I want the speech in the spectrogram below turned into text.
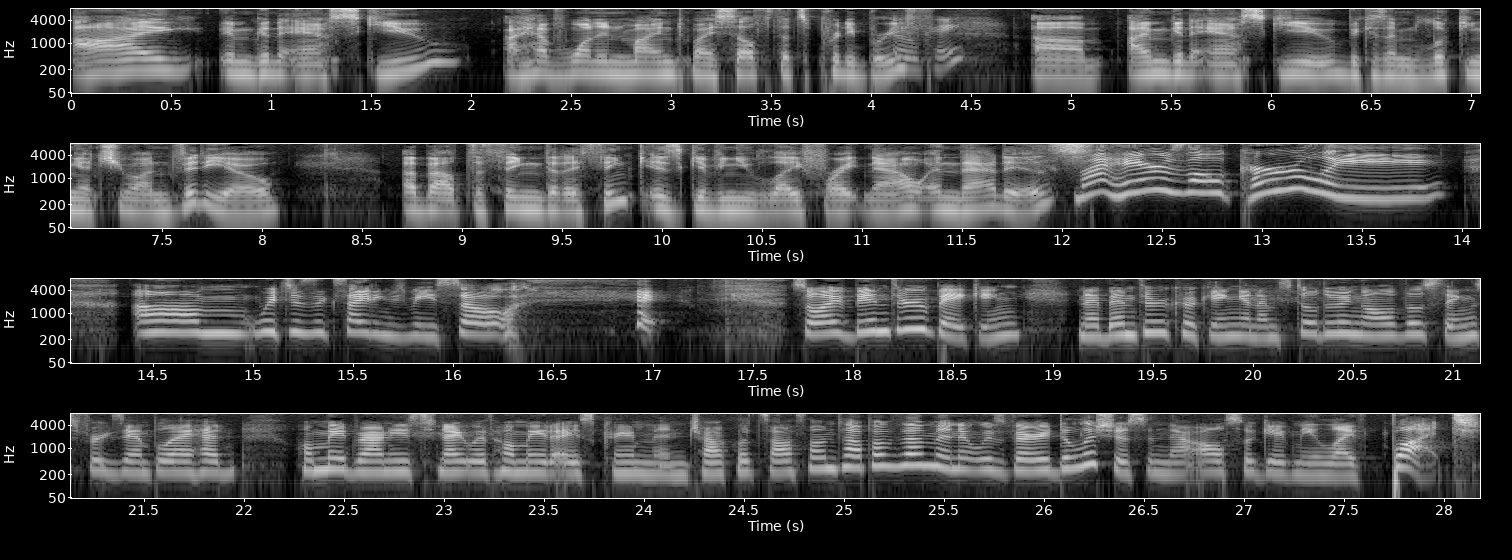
I am going to ask you. I have one in mind myself that's pretty brief. Okay. Um, I'm going to ask you because I'm looking at you on video about the thing that I think is giving you life right now, and that is My hair's all curly, um, which is exciting to me. So, so I've been through baking and I've been through cooking, and I'm still doing all of those things. For example, I had homemade brownies tonight with homemade ice cream and chocolate sauce on top of them, and it was very delicious, and that also gave me life. But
